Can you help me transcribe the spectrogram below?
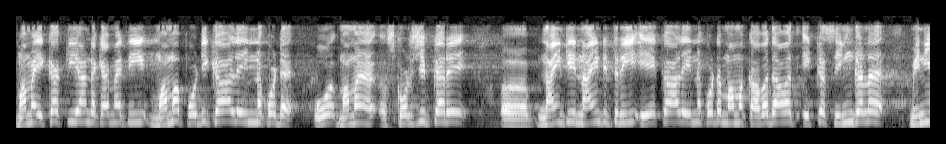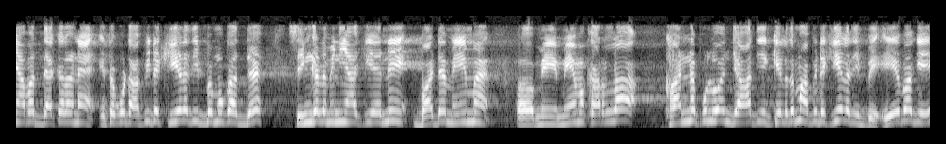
මම එක කියන්න කැමැති මම පොඩිකාල ඉන්නකොට ඕ මම ස්කොලශිප් කරේ 1993 ඒ කාලේ එන්නකොට මම කවදාවත් එක සිංගල මිනිහාවත් දැකලා නැහැ. එතකොට අපිට කියලා තිබ්බ මොකද්ද? සිංගල මිනිහා කියන්නේ බඩ මේම මේ මේම කරලා කන්න පුළුවන් ජාතිය කියලා තමයි අපිට කියලා තිබ්බේ. ඒ වගේ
